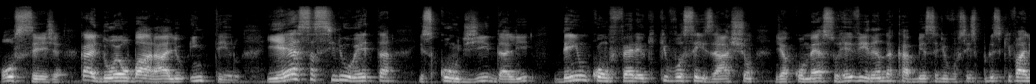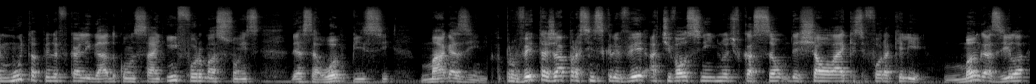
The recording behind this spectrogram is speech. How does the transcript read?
Ou seja, Kaido é o baralho inteiro. E essa silhueta escondida ali, deem um confere aí o que, que vocês acham. Já começo revirando a cabeça de vocês, por isso que vale muito a pena ficar ligado quando saem informações dessa One Piece Magazine. Aproveita já para se inscrever, ativar o sininho de notificação, deixar o like se for aquele Mangazila.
